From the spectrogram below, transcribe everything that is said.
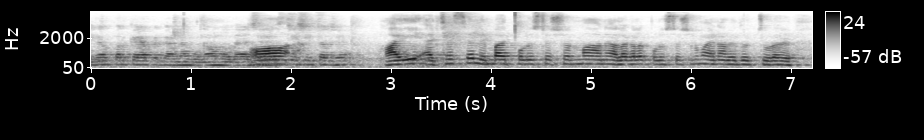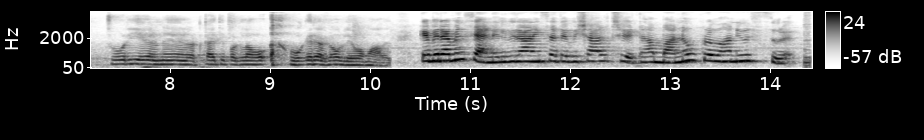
એના પર કયા પ્રકારના ગુનાઓ નોંધાયા છે એસટી છે? હા એ એચએસએલ લિંબાયત પોલીસ સ્ટેશનમાં અને અલગ અલગ પોલીસ સ્ટેશનમાં એના વિરુદ્ધ ચોર- ચોરી અને અટકાયતી પગલાઓ વગેરે અગાઉ લેવામાં આવે કેમેરામેન સેનિલ વિરાણી સાથે વિશાલ છેઠા માનવ પ્રવાહ ન્યૂઝ સુરત.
